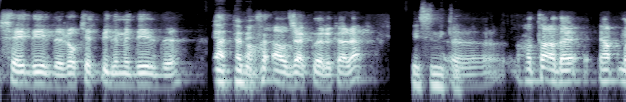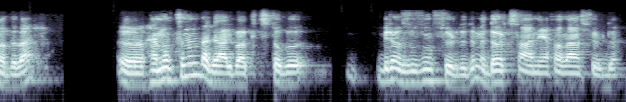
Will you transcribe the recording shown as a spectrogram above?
şey değildi, roket bilimi değildi. Ya tabii. alacakları karar. Kesinlikle. E, hata da yapmadılar. E, Hamilton'ın da galiba pit stopu biraz uzun sürdü değil mi? 4 saniye falan sürdü.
